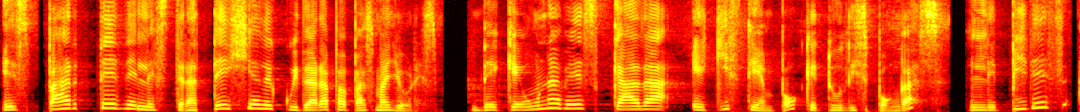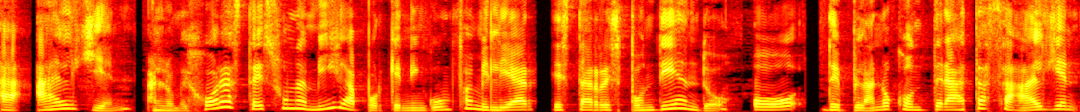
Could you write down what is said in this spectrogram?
es parte de la estrategia de cuidar a papás mayores de que una vez cada X tiempo que tú dispongas, le pides a alguien, a lo mejor hasta es una amiga porque ningún familiar está respondiendo, o de plano contratas a alguien,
